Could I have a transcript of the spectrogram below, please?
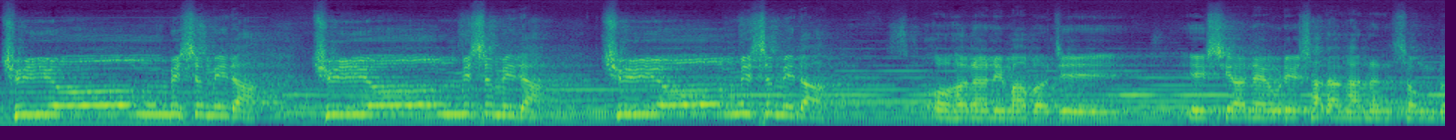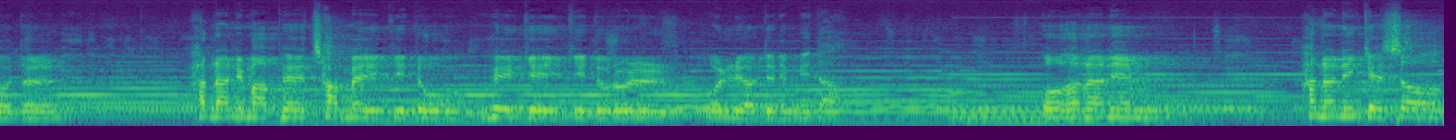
주여 믿습니다. 주여 믿습니다. 주여 믿습니다. 오 하나님 아버지 이 시간에 우리 사랑하는 성도들 하나님 앞에 참회의 기도 회개의 기도를 올려드립니다. 오 하나님 하나님께서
